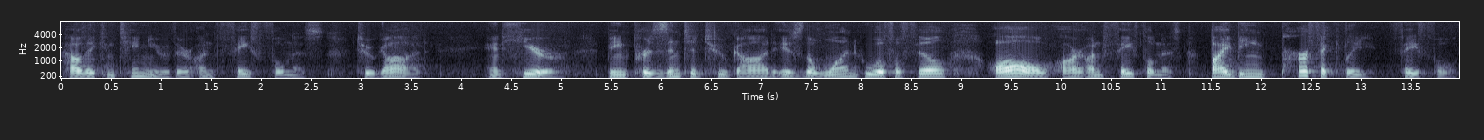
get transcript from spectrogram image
how they continue their unfaithfulness to God. And here, being presented to God is the one who will fulfill all our unfaithfulness by being perfectly faithful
